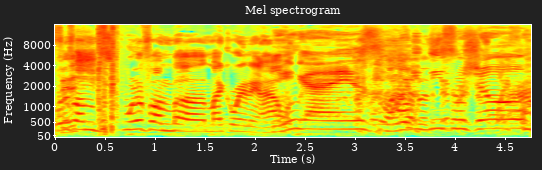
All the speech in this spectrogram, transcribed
What fish. if I'm what if I'm uh, microwaving a halibut? Hey guys, pretty decent show.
